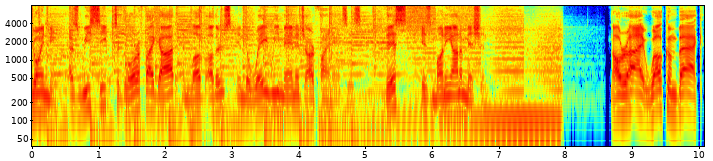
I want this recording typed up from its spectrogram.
Join me as we seek to glorify God and love others in the way we manage our finances. This is Money on a Mission. All right, welcome back.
